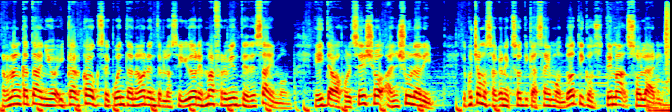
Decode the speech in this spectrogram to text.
Hernán Cataño y Carl Cox se cuentan ahora entre los seguidores más fervientes de Simon. Edita bajo el sello Anjuna Deep. Escuchamos acá en Exótica Simon Doty con su tema Solaris.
